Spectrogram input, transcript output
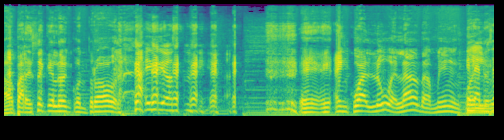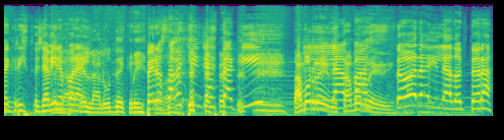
Ah, parece que lo encontró ahora. Ay, Dios mío. Eh, en, cuál luz, ¿verdad? También en, la luz, de Cristo, ya viene por ahí. En la luz de Cristo. Pero ¿sabes quién ya está aquí? estamos ready, estamos ready. La pastora y la doctora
